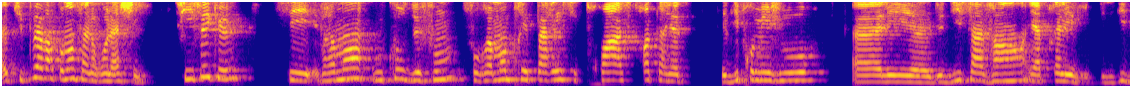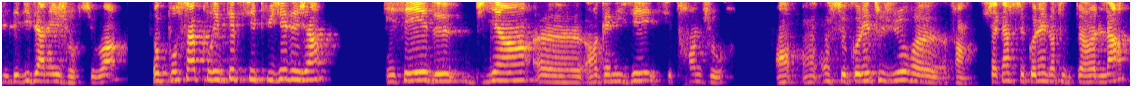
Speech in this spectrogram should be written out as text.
euh, tu peux avoir tendance à le relâcher. Ce qui fait que c'est vraiment une course de fond. Il faut vraiment préparer ces trois, ces trois périodes. Les dix premiers jours, euh, les, euh, de 10 à 20 et après les, les, les 10 derniers jours, tu vois. Donc pour ça, pour éviter de s'épuiser déjà, essayer de bien organiser ces 30 jours. On, on, on se connaît toujours, euh, enfin chacun se connaît dans cette période-là.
